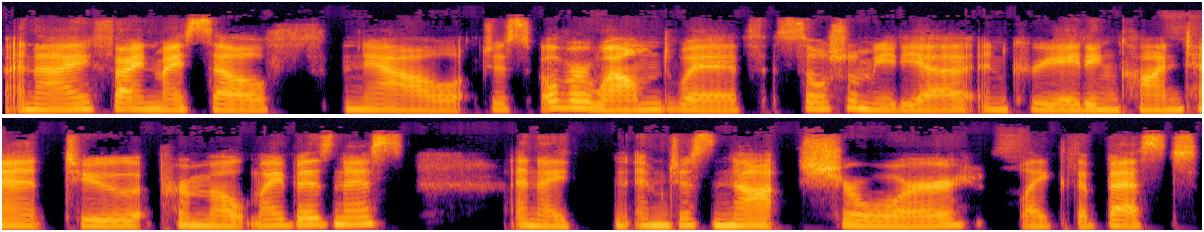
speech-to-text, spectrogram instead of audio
And I find myself now just overwhelmed with social media and creating content to promote my business and I am just not sure like the best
